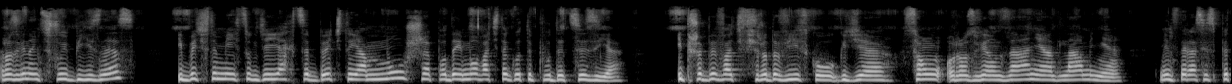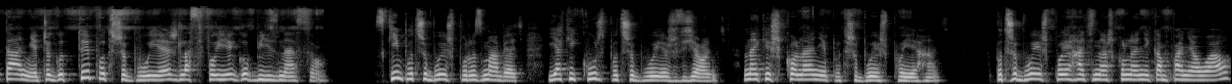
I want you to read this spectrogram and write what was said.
rozwinąć swój biznes i być w tym miejscu, gdzie ja chcę być, to ja muszę podejmować tego typu decyzje i przebywać w środowisku, gdzie są rozwiązania dla mnie. Więc teraz jest pytanie, czego ty potrzebujesz dla swojego biznesu? Z kim potrzebujesz porozmawiać? Jaki kurs potrzebujesz wziąć? Na jakie szkolenie potrzebujesz pojechać? Potrzebujesz pojechać na szkolenie Kampania Wow,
